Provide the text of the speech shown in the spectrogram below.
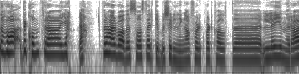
det, var, det kom fra hjertet. For her var det så sterke beskyldninger. Folk ble kalt uh, løgnere.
